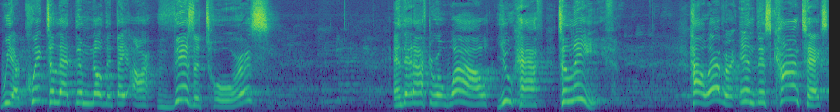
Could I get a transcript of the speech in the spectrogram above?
we are quick to let them know that they are visitors and that after a while you have to leave. However, in this context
